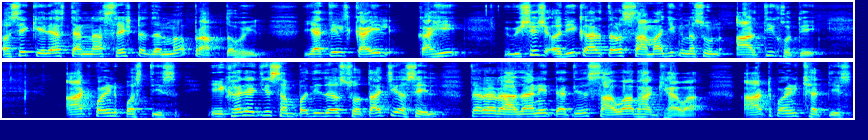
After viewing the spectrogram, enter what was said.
असे केल्यास त्यांना श्रेष्ठ जन्म प्राप्त होईल. यातील काही काही विशेष अधिकार तर सामाजिक नसून आर्थिक होते. आठ पॉईंट पस्तीस. एखाद्याची संपत्ती जर स्वतःची असेल तर राजाने त्यातील सहावा भाग घ्यावा. आठ पॉईंट छत्तीस.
